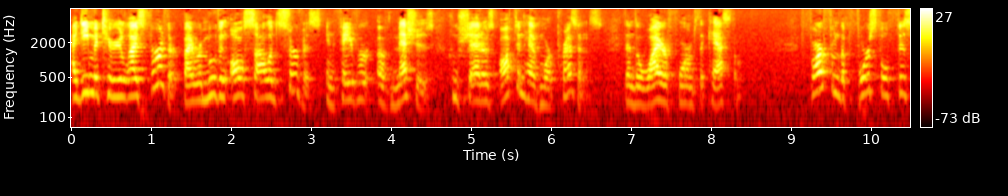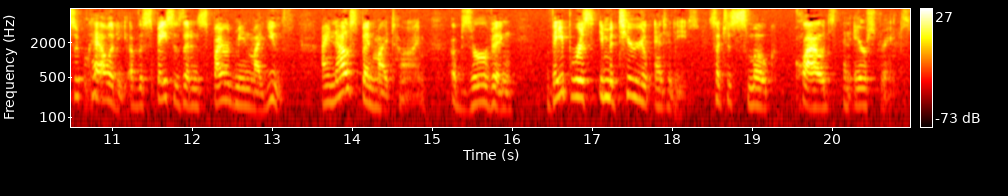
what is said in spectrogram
I dematerialize further by removing all solid surface in favor of meshes whose shadows often have more presence than the wire forms that cast them. Far from the forceful physicality of the spaces that inspired me in my youth, I now spend my time observing vaporous immaterial entities such as smoke, clouds, and air streams.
